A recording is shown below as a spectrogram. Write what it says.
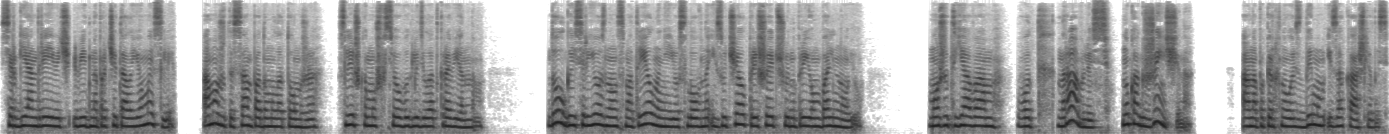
Сергей Андреевич, видно, прочитал ее мысли, а может и сам подумал о том же. Слишком уж все выглядело откровенным. Долго и серьезно он смотрел на нее, словно изучал пришедшую на прием больную. «Может, я вам вот нравлюсь, ну как женщина?» Она поперхнулась дымом и закашлялась,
